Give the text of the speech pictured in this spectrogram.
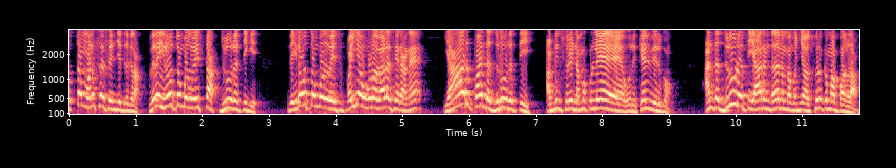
ஒத்த மனசை செஞ்சுட்டு இருக்கிறான் வெறும் 29 வயசு தான் துருவரத்திக்கு. இந்த 29 வயசு பையன் இவ்வளவு வேலை செய்யறானே யாருப்பா இந்த துருவரத்தி? அப்படின்னு சொல்லி நமக்குள்ளே ஒரு கேள்வி இருக்கும். அந்த துருவரத்தி யாருன்றதை நம்ம கொஞ்சம் சுருக்கமா பார்க்கலாம்.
